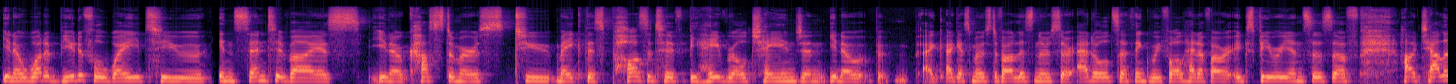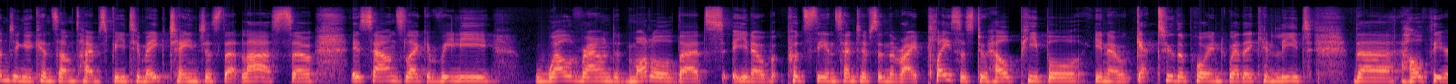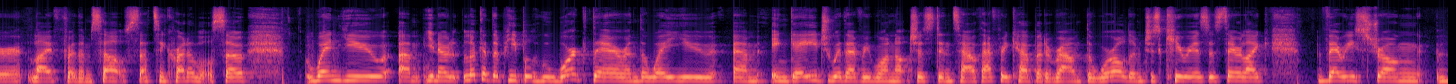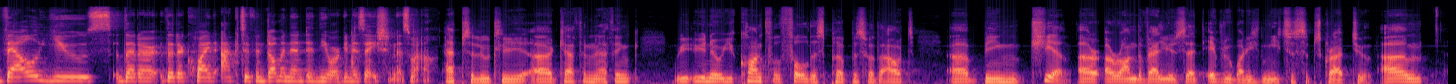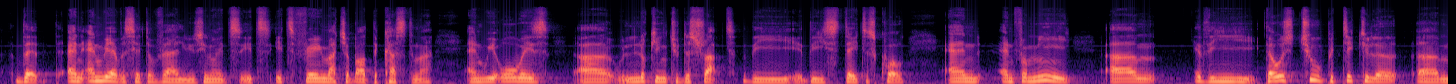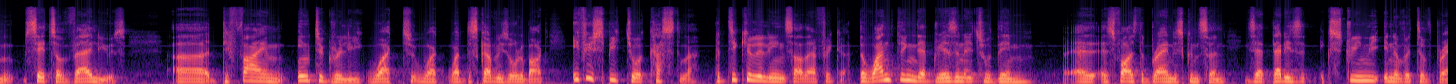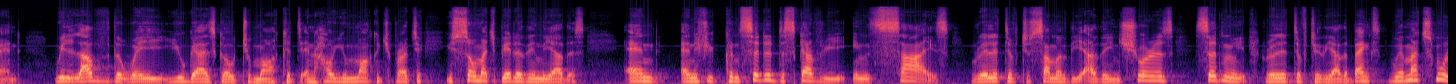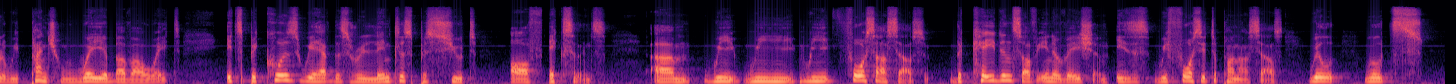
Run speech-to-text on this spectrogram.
you know what a beautiful way to incentivize you know customers to make this positive behavioral change. And you know I, I, guess most of our listeners are adults. I think we've all had of our experiences of how challenging it can sometimes be to make changes that last. So it sounds like a really well-rounded model that you know puts the incentives in the right places to help people you know get to the point where they can lead the healthier life for themselves. That's incredible. So when you um, you know look at the people who work there and the way you um, engage with everyone not just in south africa but around the world. I'm just curious is there like very strong values that are that are quite active and dominant in the organization as well? Absolutely. Uh, catherine i think we, you know you can't fulfill this purpose without uh, being clear uh, around the values that everybody needs to subscribe to. Um, and, and we have a set of values. You know, it's it's it's very much about the customer, and we're always uh, looking to disrupt the the status quo. And and for me, um, the those two particular um, sets of values uh, define integrally what, what, what discovery is all about. If you speak to a customer, particularly in South Africa, the one thing that resonates with them as far as the brand is concerned is that that is an extremely innovative brand we love the way you guys go to market and how you market your product. You're so much better than the others. And and if you consider Discovery in size relative to some of the other insurers, certainly relative to the other banks, we're much smaller. We punch way above our weight. It's because we have this relentless pursuit of excellence. Um, we we we force ourselves. The cadence of innovation is we force it upon ourselves. We'll we'll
